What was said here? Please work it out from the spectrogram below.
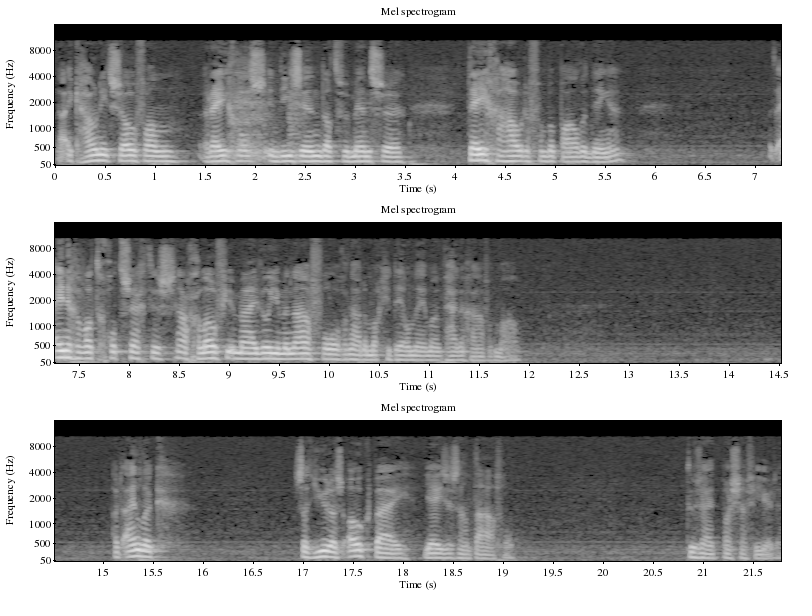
Nou, ik hou niet zo van regels in die zin dat we mensen tegenhouden van bepaalde dingen. Het enige wat God zegt is, nou geloof je in mij, wil je me navolgen, nou dan mag je deelnemen aan het heilige avondmaal. Uiteindelijk zat Judas ook bij Jezus aan tafel. Toen zij het pascha vierde.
